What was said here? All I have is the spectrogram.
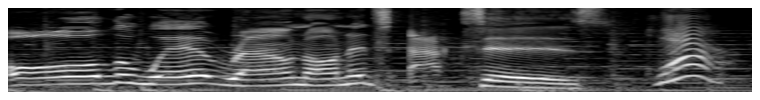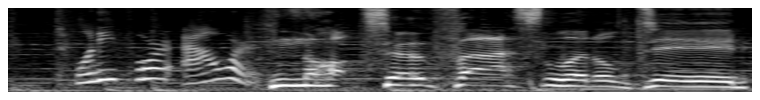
all the way around on its axis. Yeah, 24 hours. Not so fast, little dude.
